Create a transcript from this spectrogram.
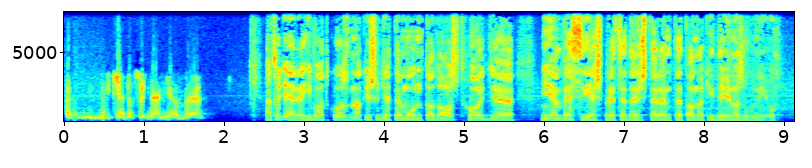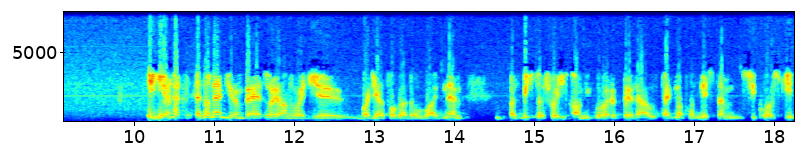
Hát mit jelent az, hogy nem jön be? Hát, hogy erre hivatkoznak, és ugye te mondtad azt, hogy eh, milyen veszélyes precedens teremtett annak idején az Unió. Igen, hát ez a nem jön be, ez olyan, hogy eh, vagy elfogadom, vagy nem. Az biztos, hogy amikor például tegnap néztem Sikorski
